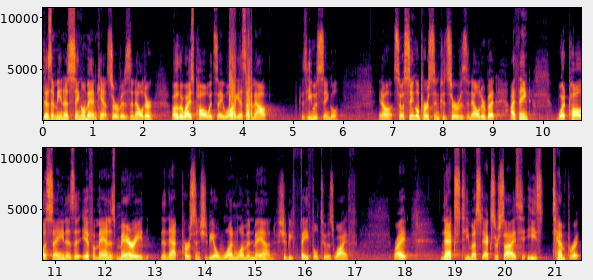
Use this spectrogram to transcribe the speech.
doesn't mean a single man can't serve as an elder. Otherwise, Paul would say, Well, I guess I'm out because he was single. You know, so a single person could serve as an elder, but I think what Paul is saying is that if a man is married, then that person should be a one woman man, should be faithful to his wife, right? Next, he must exercise, he's temperate,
